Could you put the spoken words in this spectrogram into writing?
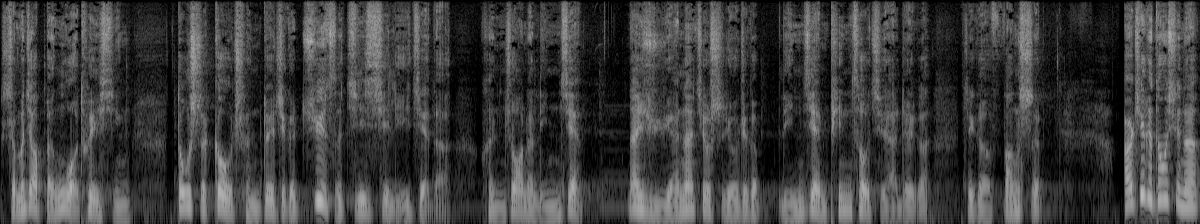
什么叫本我退行，都是构成对这个句子机器理解的很重要的零件。那语言呢，就是由这个零件拼凑起来这个这个方式，而这个东西呢。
